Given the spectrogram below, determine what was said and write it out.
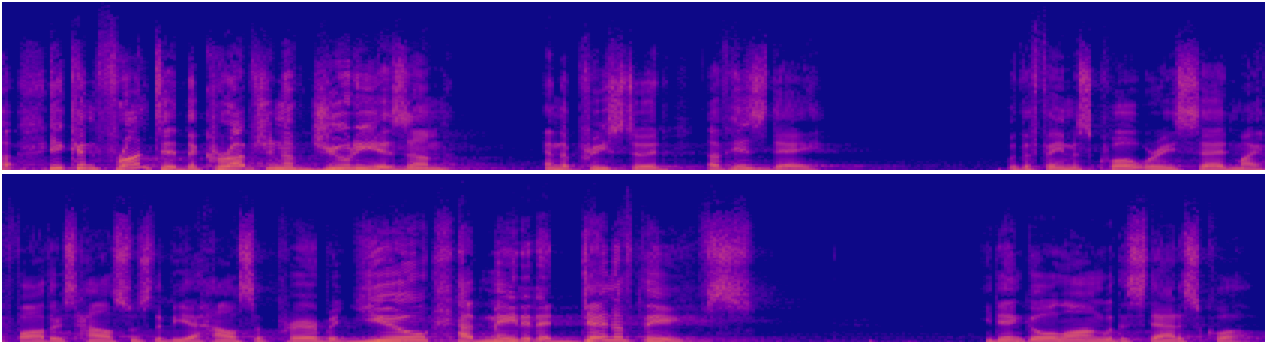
he confronted the corruption of Judaism and the priesthood of his day. With the famous quote where he said, My father's house was to be a house of prayer, but you have made it a den of thieves. He didn't go along with the status quo.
